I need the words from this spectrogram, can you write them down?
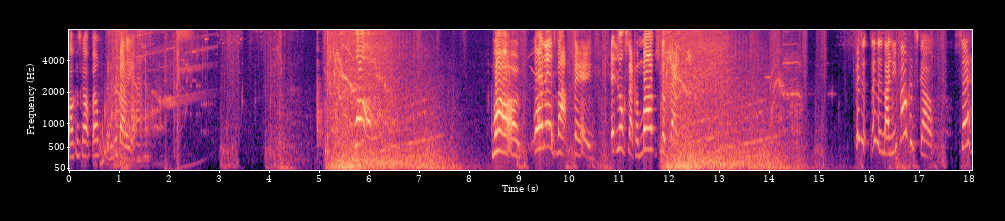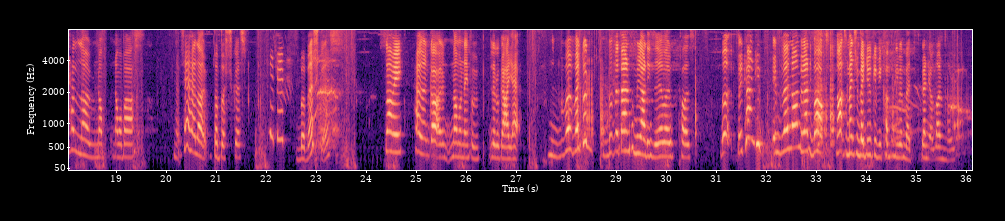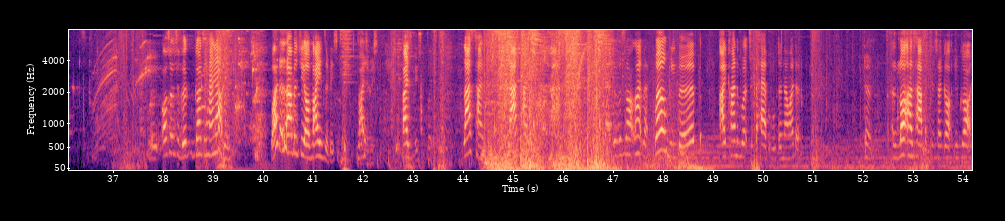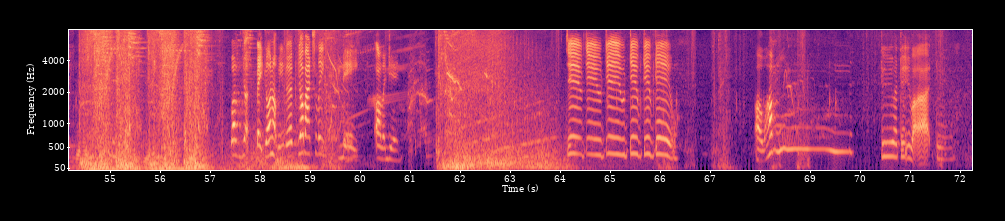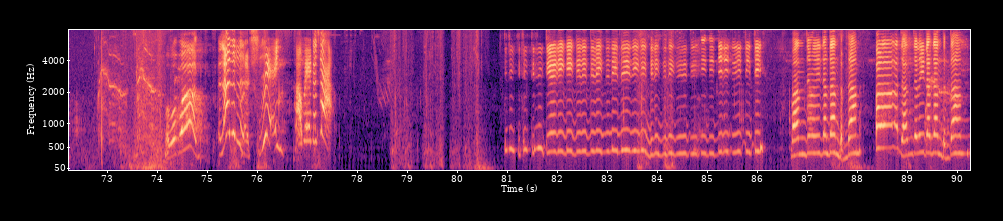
Falcon Scout felt pretty rebellious. Whoa! Whoa! Oh, what is that thing? It looks like a monster face. This is, this is my new Falcon Scout. Say hello, no Noah Boss. No, say hello, Babuscus. Babuscus? Sorry, haven't got a normal name for a little guy yet. But they're good, but they're down for Reality Zero because, but they can't keep, if they're not in Reality Box, not to mention they do give you company when, when you're lonely. Also, it's a good guy to hang out with. What has happened to your visor recently? Visor recently. Visor recently. Last time, last time, it was not like that. Well, Reverb, I kind of worked with the Herald, and now I don't. Don't. A lot has happened since I got you got here. Well, you're, wait, you're not Reverb. You're actually me, oh, Origin. Do, do, do, do, do, do. Oh, hum. Do, do, what? Do. Whoa, whoa, whoa! Another little tree? How big is that? 맘대로 이단단담담 빨라 잠자리 단단담담.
